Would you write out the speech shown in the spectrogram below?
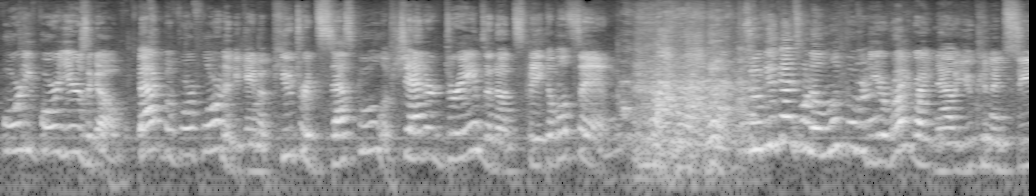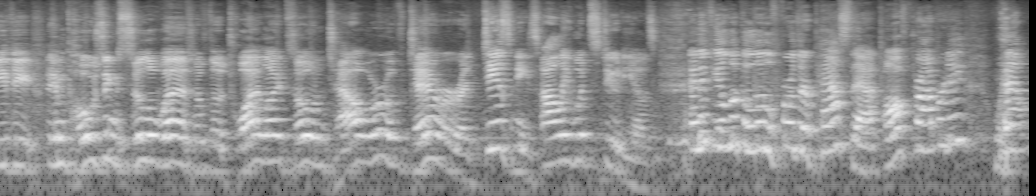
44 years ago, back before Florida became a putrid cesspool of shattered dreams and unspeakable sin. so if you guys want to look over to your right right now, you can see the imposing silhouette of the Twilight Zone Tower of Terror at Disney's Hollywood Studios. And if you look a little further past that, off property, well,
